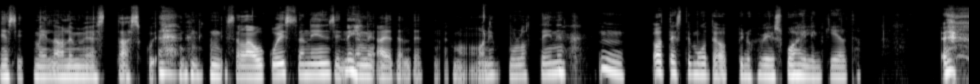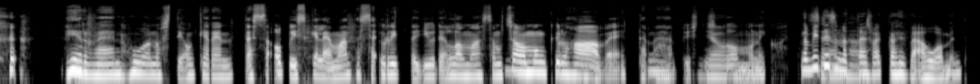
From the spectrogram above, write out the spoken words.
ja sitten meillä oli myös taskuja niin niissä laukuissa, niin sitten niin. ajateltiin, että aika monimulotteinen. Mm. Oletteko te muuten oppinut hyvin swahilin kieltä? Hirveän huonosti on kerennyt tässä opiskelemaan tässä yrittäjyyden lomassa, mutta se on mun kyllä haave, että mm. vähän pystyisi Joo. kommunikoimaan. No miten sanottaisiin vaikka hyvää huomenta?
